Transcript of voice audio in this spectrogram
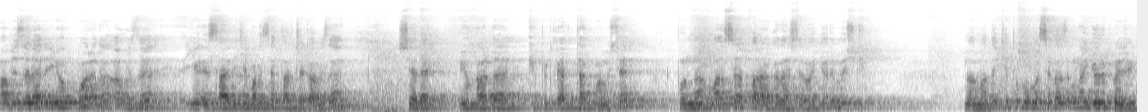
Avizeler yok bu arada. Avize yerin sahildeki balıksa takacak avize. Şöyle yukarıda köpükler takmamışlar. Bundan masraf var arkadaşlar. O görmüş. Normalde kepik olması lazım. Bundan görünmeyecek.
